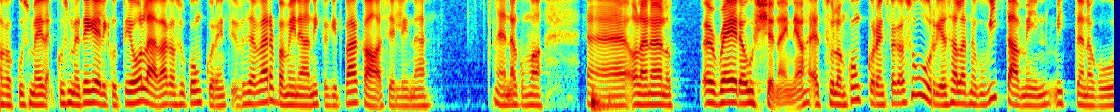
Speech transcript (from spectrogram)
aga kus me, kus me tegelikult ei ole väga suur konkurents, see värbamine on ikkagi väga selline nagu ma äh, olen öelnud red ocean on ju, et sul on konkurents väga suur ja sa oled nagu vitamiin, mitte nagu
